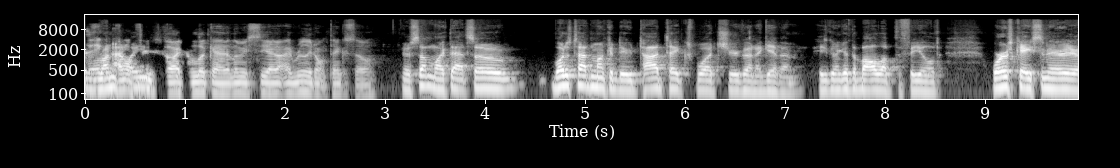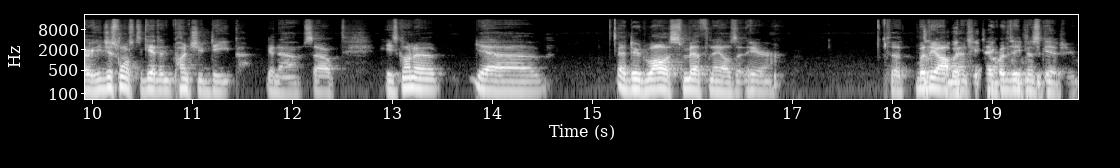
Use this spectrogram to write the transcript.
think I don't plays. think so. I can look at it. Let me see. I, I really don't think so. There's something like that. So what does Todd Monken do? Todd takes what you're going to give him. He's going to get the ball up the field. Worst case scenario, he just wants to get and punch you deep. You know, so he's going to yeah. That dude Wallace Smith nails it here. So with the offense, you take what the defense gives you.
